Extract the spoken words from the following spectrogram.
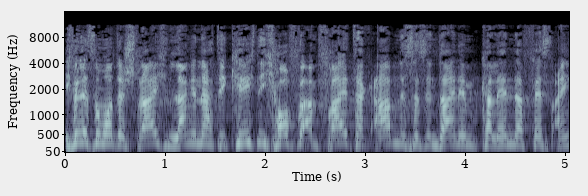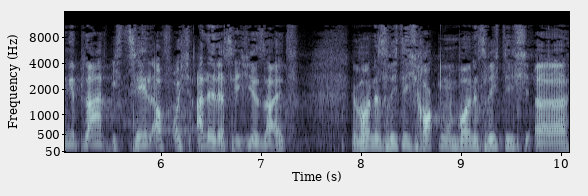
Ich will jetzt nochmal unterstreichen, lange nach der Kirche. Ich hoffe, am Freitagabend ist das in deinem Kalender fest eingeplant. Ich zähle auf euch alle, dass ihr hier seid. Wir wollen es richtig rocken und wollen es richtig äh,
